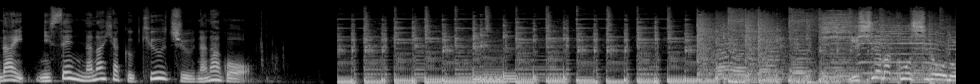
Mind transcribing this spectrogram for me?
第2797号。西山幸四郎の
